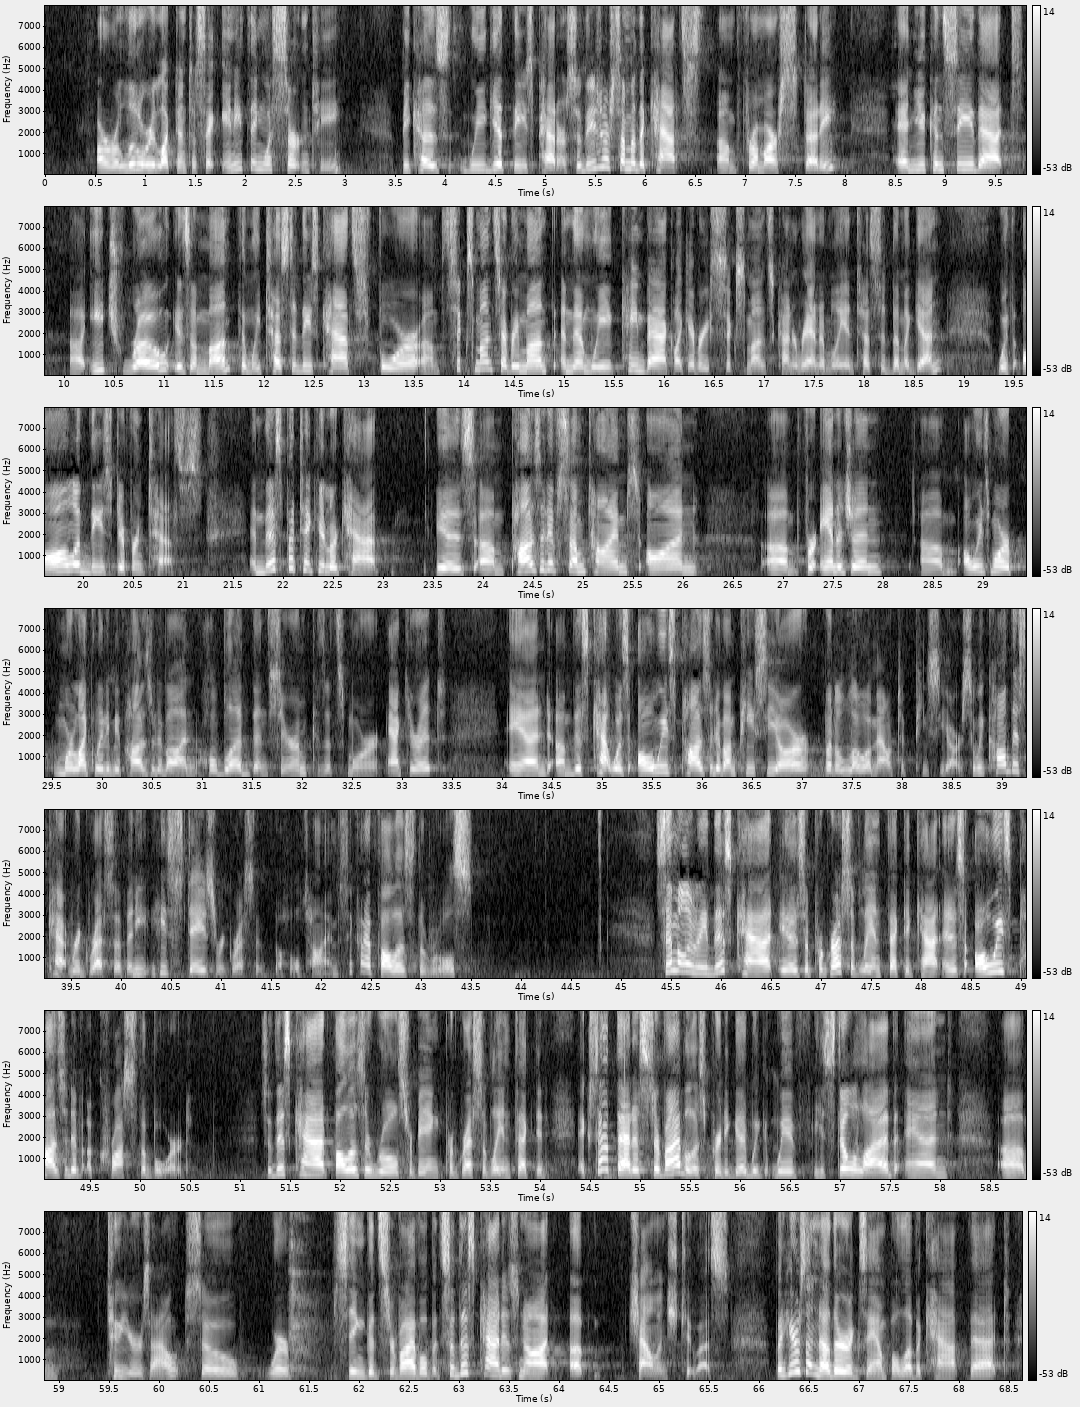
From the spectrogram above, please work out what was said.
are a little reluctant to say anything with certainty because we get these patterns. So these are some of the cats um, from our study. And you can see that uh, each row is a month, and we tested these cats for um, six months every month, and then we came back like every six months kind of randomly and tested them again with all of these different tests. And this particular cat is um, positive sometimes on, um, for antigen, um, always more, more likely to be positive on whole blood than serum because it's more accurate. And um, this cat was always positive on PCR, but a low amount of PCR. So we call this cat regressive, and he, he stays regressive the whole time. So he kind of follows the rules. Similarly, this cat is a progressively infected cat, and it's always positive across the board. So this cat follows the rules for being progressively infected, except that his survival is pretty good. We have he's still alive and um, two years out, so we're seeing good survival. But so this cat is not a challenge to us. But here's another example of a cat that,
